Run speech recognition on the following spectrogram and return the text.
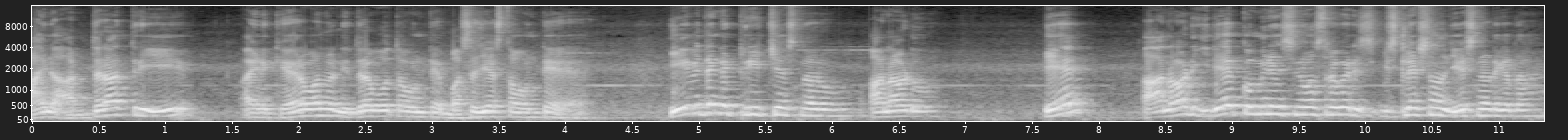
ఆయన అర్ధరాత్రి ఆయన కేరళలో నిద్రపోతూ ఉంటే బస చేస్తూ ఉంటే ఏ విధంగా ట్రీట్ చేస్తున్నారు ఆనాడు? ఏ? ఆనాడు ఇదే కొమ్మినేని శ్రీనివాసరావు గారి విశ్లేషణలు చేసినాడు కదా.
